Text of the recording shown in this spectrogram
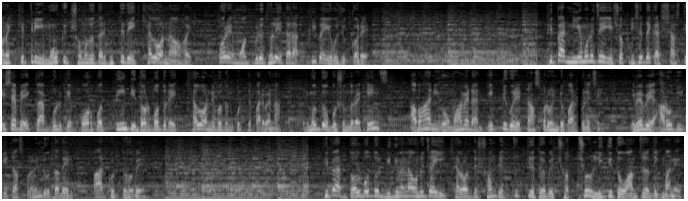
অনেক ক্ষেত্রেই মৌখিক সমঝোতার ভিত্তিতে খেলোয়াড় নেওয়া হয়। পরে মতবিরোধ হলে তারা ফিফাই অভিযোগ করে। ফিফার নিয়ম অনুযায়ী এসব নিষেধাজ্ঞার শাস্তি হিসেবে ক্লাবগুলোকে পরপর তিনটি দলবদলে খেলোয়াড় নিবেদন করতে পারবে না। এর মধ্যেও বসুন্ধরা কিংস, আবাহানি ও মোহামেডান একটি করে ট্রান্সফার উইন্ডো পার করেছে। এভাবে আরও দুইটি ট্রান্সফার উইন্ডো তাদের পার করতে হবে। ফিফার দলবদল বিধিমালা অনুযায়ী খেলোয়াড়দের সঙ্গে চুক্তি হতে হবে স্বচ্ছ, লিখিত ও আন্তর্জাতিক মানের।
